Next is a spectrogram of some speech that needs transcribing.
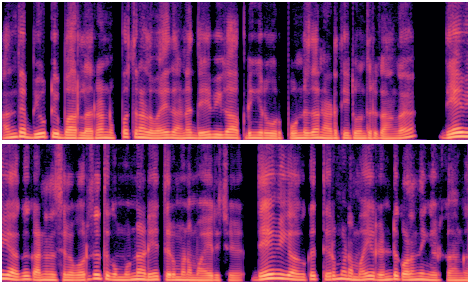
அந்த பியூட்டி பார்லரை முப்பத்தி நாலு வயதான தேவிகா அப்படிங்கிற ஒரு பொண்ணு தான் நடத்திட்டு வந்திருக்காங்க. தேவிகாவுக்கு கடந்த சில வருஷத்துக்கு முன்னாடியே திருமணம் ஆயிருச்சு. தேவிகாவுக்கு திருமணமாயி ரெண்டு குழந்தைங்க இருக்காங்க.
